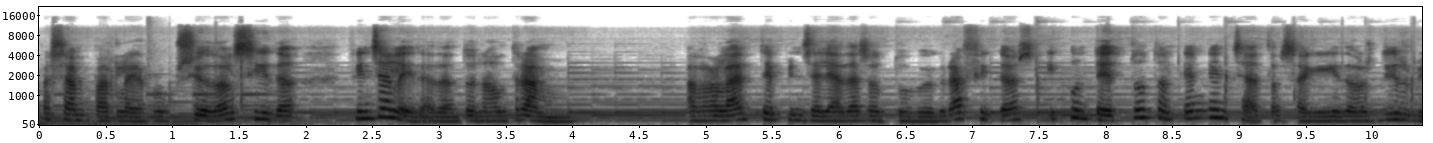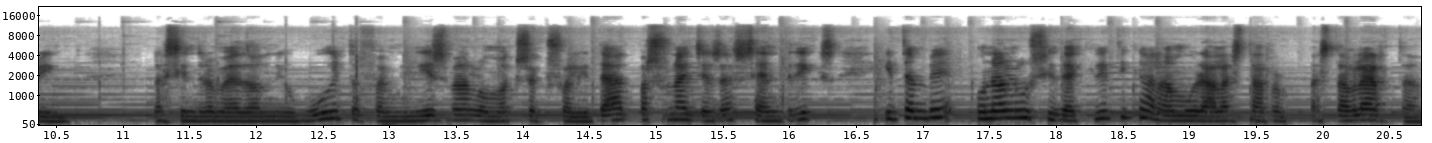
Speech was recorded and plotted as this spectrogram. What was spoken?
passant per la irrupció del SIDA fins a l'era de Donald Trump. El relat té pinzellades autobiogràfiques i conté tot el que ha enganxat els seguidors d'Irving, la síndrome del niu buit, el feminisme, l'homosexualitat, personatges excèntrics i també una lúcida crítica a la moral establerta,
